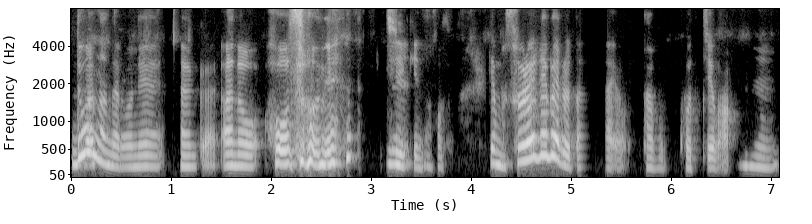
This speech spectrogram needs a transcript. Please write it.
どうなんだろうねなんかあの放送ね地域の放送。でもそれレベルだよ多分こっちは。うん、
